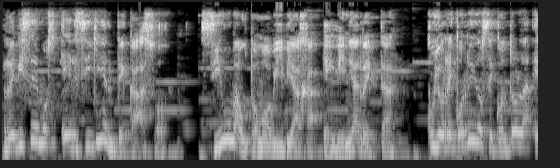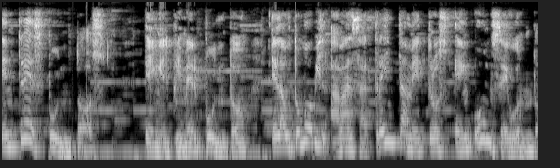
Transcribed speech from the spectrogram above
revisemos el siguiente caso. Si un automóvil viaja en línea recta, cuyo recorrido se controla en tres puntos. En el primer punto, el automóvil avanza 30 metros en un segundo.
